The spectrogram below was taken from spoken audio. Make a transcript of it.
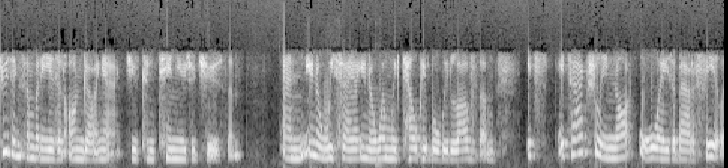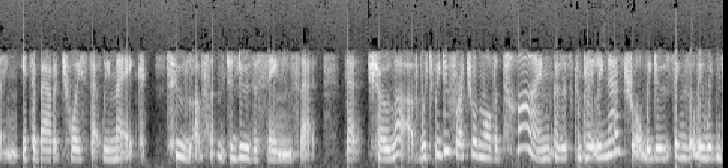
choosing somebody is an ongoing act. You continue to choose them. And, you know, we say, you know, when we tell people we love them, it's, it's actually not always about a feeling. It's about a choice that we make to love them, to do the things that that show love, which we do for our children all the time because it's completely natural. We do things that we wouldn't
